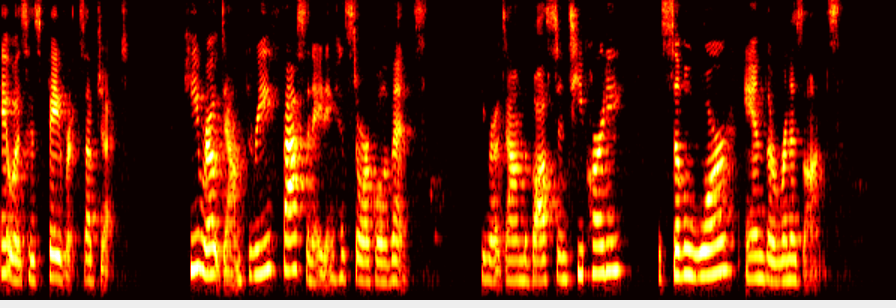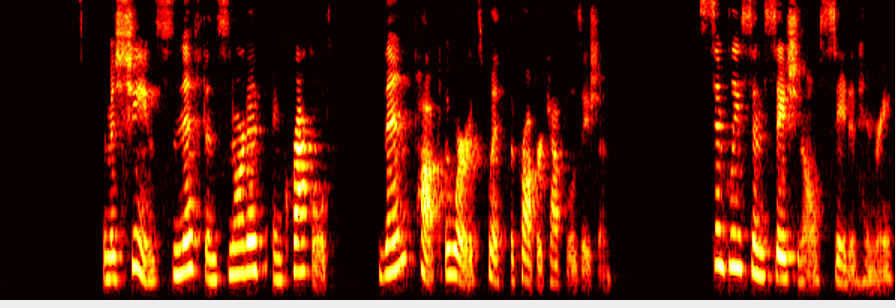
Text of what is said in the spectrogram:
It was his favorite subject. He wrote down three fascinating historical events. He wrote down the Boston Tea Party, the Civil War, and the Renaissance. The machine sniffed and snorted and crackled, then popped the words with the proper capitalization. Simply sensational, stated Henry.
